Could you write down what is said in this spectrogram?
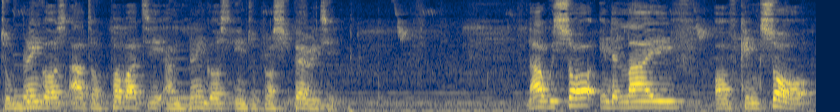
to bring us out of poverty and bring us into prosperity. Now, we saw in the life of King Saul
